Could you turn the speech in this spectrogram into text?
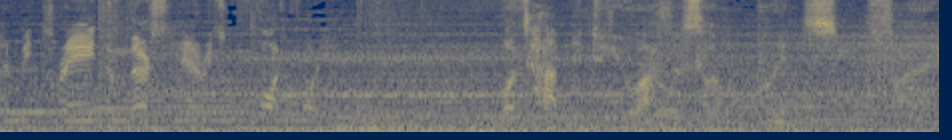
and betrayed the mercenaries who fought for you. What's happening to you, Arthas little prince? Fine.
